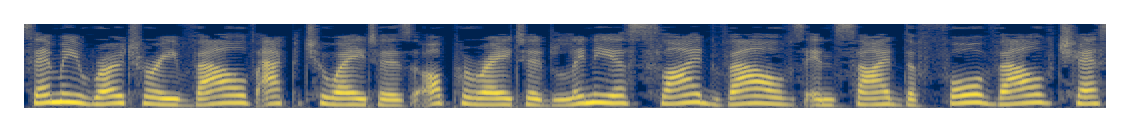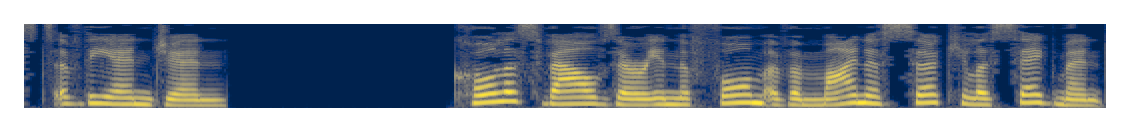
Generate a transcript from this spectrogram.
semi-rotary valve actuators operated linear slide valves inside the four valve chests of the engine. Corliss valves are in the form of a minor circular segment,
